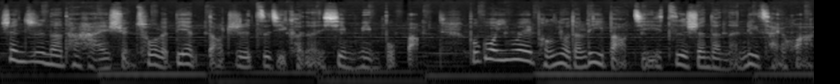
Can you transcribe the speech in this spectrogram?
甚至呢，他还选错了边，导致自己可能性命不保。不过，因为朋友的力保及自身的能力才华，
